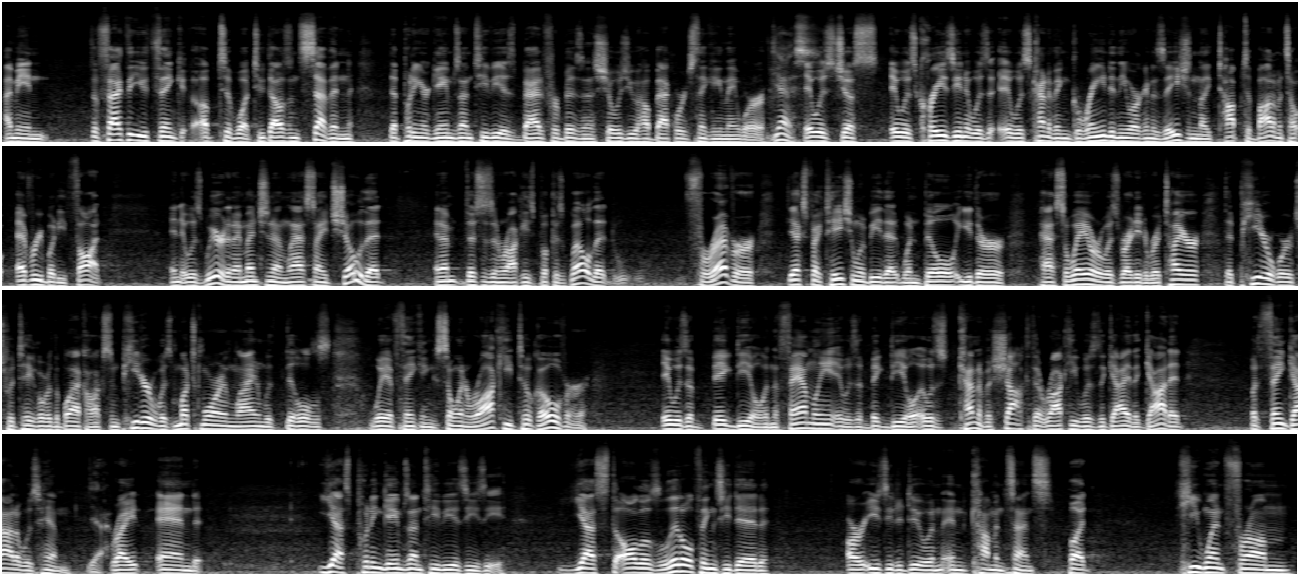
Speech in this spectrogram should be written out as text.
I mean the fact that you think up to what 2007 that putting your games on TV is bad for business shows you how backwards thinking they were. Yes. It was just it was crazy and it was it was kind of ingrained in the organization like top to bottom it's how everybody thought and it was weird and i mentioned on last night's show that and I'm, this is in rocky's book as well that forever the expectation would be that when bill either passed away or was ready to retire that peter wirtz would take over the blackhawks and peter was much more in line with bill's way of thinking so when rocky took over it was a big deal in the family. It was a big deal. It was kind of a shock that Rocky was the guy that got it, but thank God it was him. Yeah. Right. And yes, putting games on TV is easy. Yes, the, all those little things he did are easy to do and, and common sense. But he went from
